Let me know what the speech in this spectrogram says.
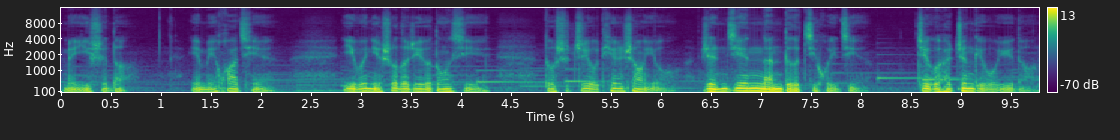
没意识到，也没花钱。以为你说的这个东西，都是只有天上有人间难得几回见，结果还真给我遇到了。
